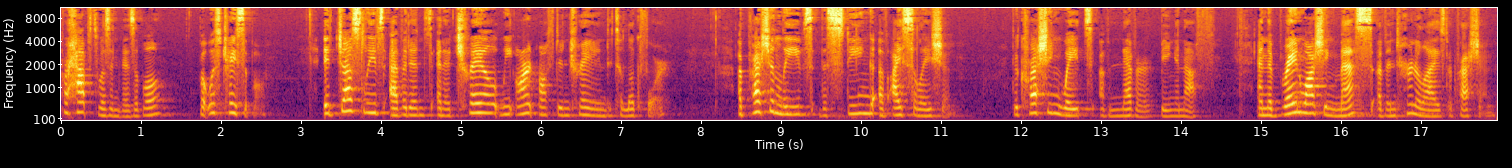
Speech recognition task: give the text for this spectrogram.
perhaps was invisible, but was traceable. It just leaves evidence and a trail we aren't often trained to look for. Oppression leaves the sting of isolation, the crushing weight of never being enough, and the brainwashing mess of internalized oppression.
